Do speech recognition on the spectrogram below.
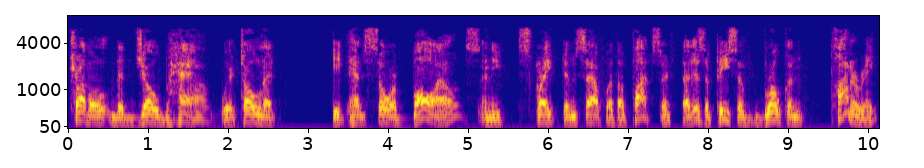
trouble did Job have? We're told that he had sore boils and he scraped himself with a potsherd. That is a piece of broken pottery.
